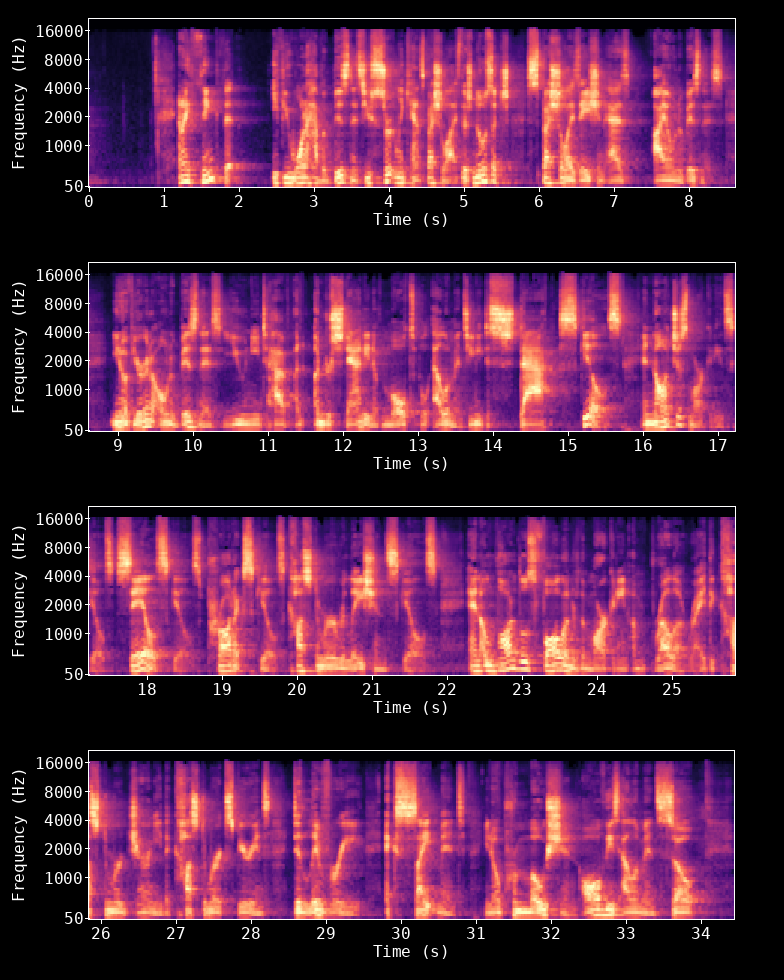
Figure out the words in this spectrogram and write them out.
And I think that if you want to have a business, you certainly can't specialize. There's no such specialization as I own a business. You know, if you're going to own a business, you need to have an understanding of multiple elements. You need to stack skills and not just marketing skills, sales skills, product skills, customer relations skills. And a lot of those fall under the marketing umbrella, right? The customer journey, the customer experience, delivery, excitement, you know, promotion, all of these elements. So,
